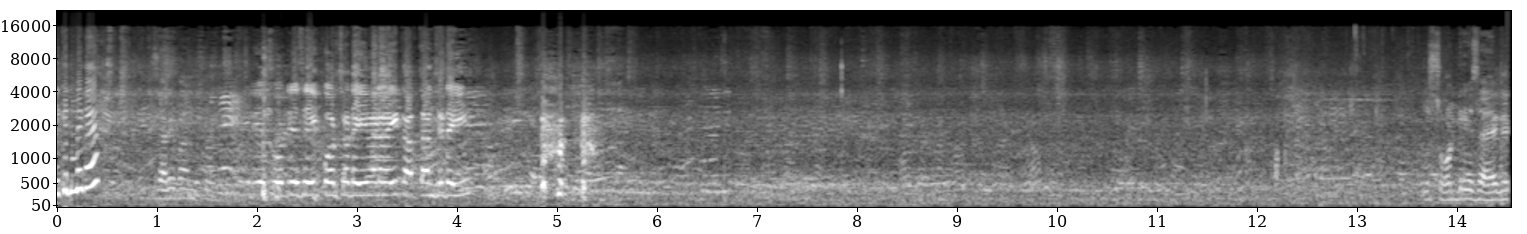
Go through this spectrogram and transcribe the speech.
ये कितने का है? साढ़े पाँच सौ। ये शॉर्ट ड्रेस एक ये कप्तान है। शॉर्ट ड्रेस आएगा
